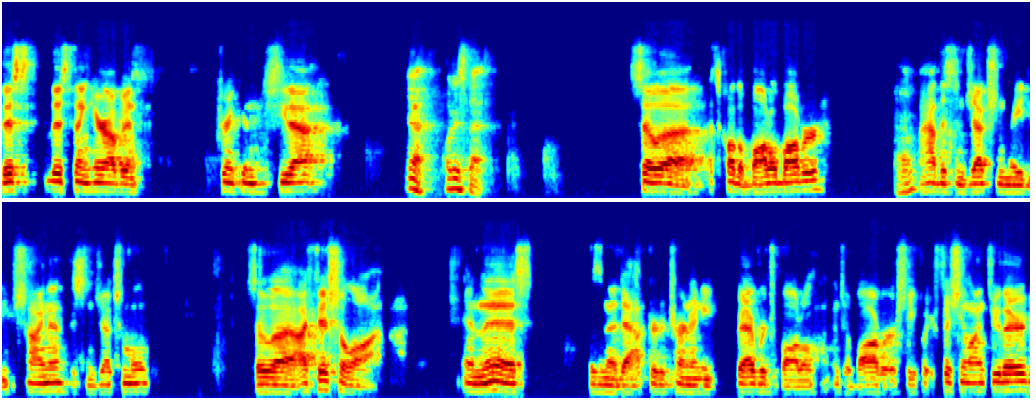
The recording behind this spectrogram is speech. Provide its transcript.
this this thing here, I've been drinking. See that? Yeah. What is that? So uh, it's called a bottle bobber. Uh-huh. I have this injection made in China, this injection mold. So uh, I fish a lot, and this is an adapter to turn any beverage bottle into a bobber. So you put your fishing line through there, you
